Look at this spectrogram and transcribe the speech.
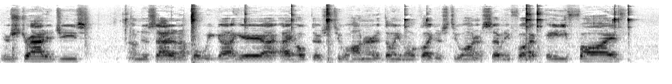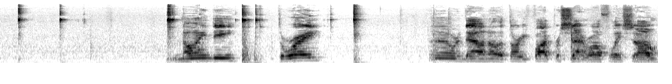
your strategies. I'm just adding up what we got here. I, I hope there's 200. It don't even look like there's 275, 85, 93. And we're down another 35% roughly. So,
